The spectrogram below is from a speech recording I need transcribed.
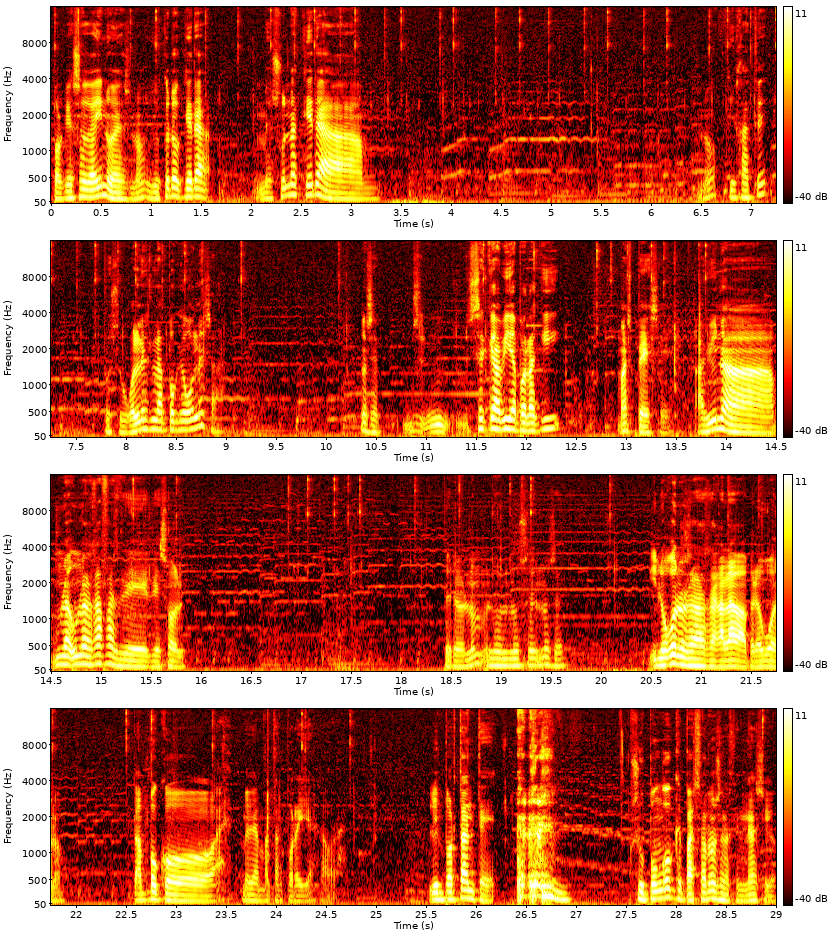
Porque eso de ahí no es, ¿no? Yo creo que era... Me suena que era... ¿No? Fíjate. Pues igual es la Pokéball esa. No sé. Sé que había por aquí... Más PS. Había una, una- unas gafas de, de sol. Pero no, no, no sé, no sé. Y luego nos las regalaba, pero bueno. Tampoco... eh, me voy a matar por ellas ahora. Lo importante... Supongo que pasarnos al gimnasio.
